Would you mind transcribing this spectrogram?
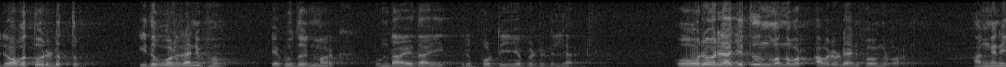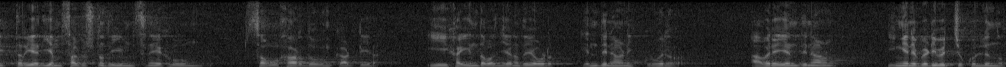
ലോകത്തൊരിടത്തും ഇതുപോലൊരു അനുഭവം യഹൂദന്മാർക്ക് ഉണ്ടായതായി റിപ്പോർട്ട് ചെയ്യപ്പെട്ടിട്ടില്ല. ഓരോ രാജ്യത്തു നിന്ന് വന്നവർ അവരുടെ അനുഭവങ്ങൾ പറഞ്ഞു. അങ്ങനെ ഇത്രയധികം സഹിഷ്ണുതയും സ്നേഹവും സൗഹാർദ്ദവും കാട്ടിയ ഈ ഹൈന്ദവ ജനതയോട് എന്തിനാണ് ഈ ക്രൂരത? അവരെ എന്തിനാണ് ഇങ്ങനെ വെടിവെച്ച് കൊല്ലുന്നത്?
